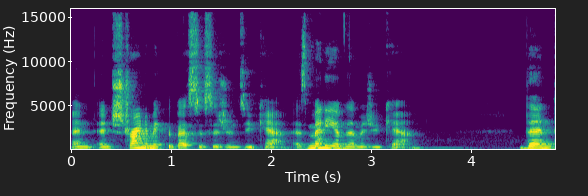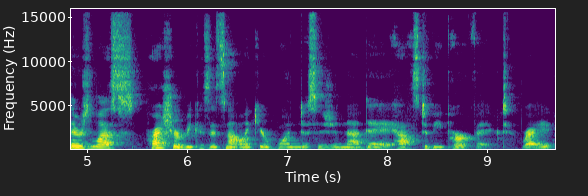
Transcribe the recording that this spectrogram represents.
and and just trying to make the best decisions you can, as many of them as you can. then there's less pressure because it's not like your one decision that day has to be perfect, right?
